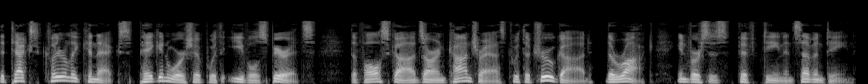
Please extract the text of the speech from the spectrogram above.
The text clearly connects pagan worship with evil spirits. The false gods are in contrast with the true God, the rock, in verses 15 and 17.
